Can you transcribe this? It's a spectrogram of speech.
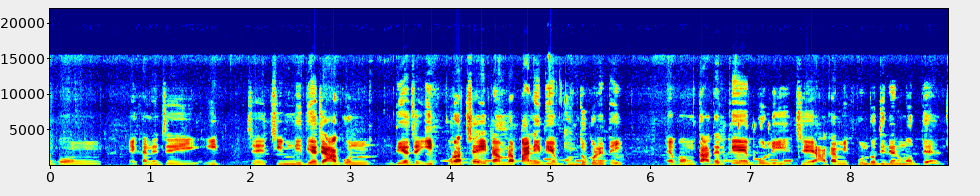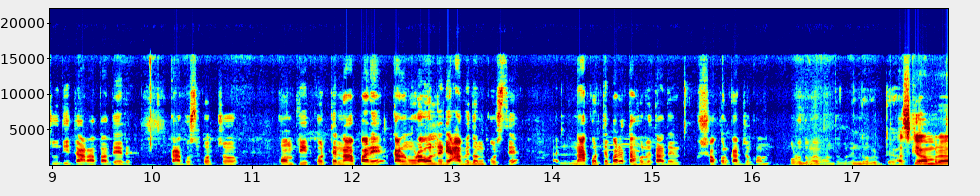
এবং এখানে যে ইট, যে চিমনি দিয়ে যে আগুন দিয়ে যে ইট পোড়াচ্ছে, এটা আমরা পানি দিয়ে বন্ধ করে দিই এবং তাদেরকে বলি যে আগামী পনেরো দিনের মধ্যে যদি তারা তাদের কাগজপত্র কমপ্লিট করতে না পারে, কারণ ওরা অলরেডি আবেদন করছে না করতে পারে তাহলে তাদের সকল কার্যক্রম পুরোদমে বন্ধ করে আজকে আমরা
